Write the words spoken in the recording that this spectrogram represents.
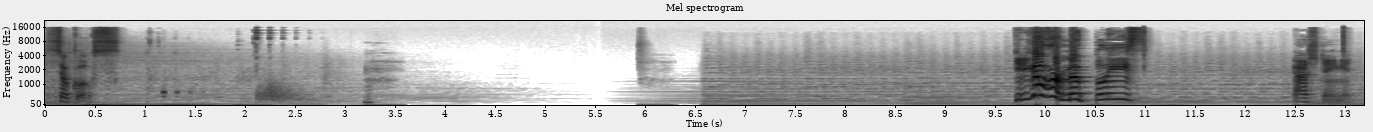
So close. Can you go for a mook, please? Gosh dang it.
